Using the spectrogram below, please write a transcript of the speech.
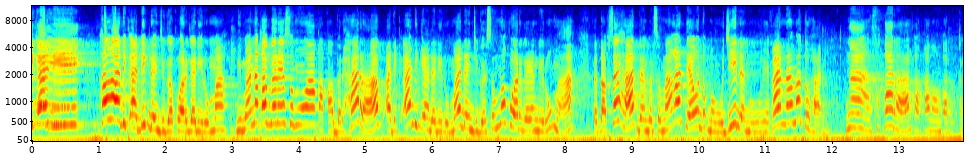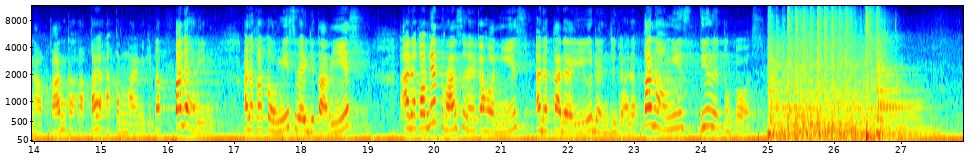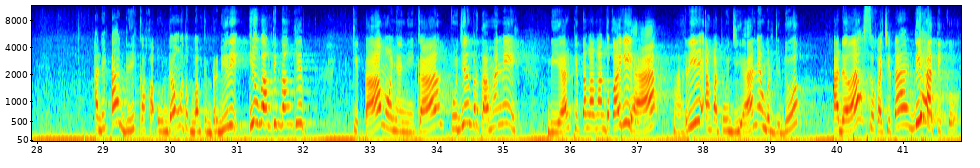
adik-adik! Halo adik-adik dan juga keluarga di rumah. Gimana kabarnya semua? Kakak berharap adik-adik yang ada di rumah dan juga semua keluarga yang di rumah tetap sehat dan bersemangat ya untuk memuji dan memuliakan nama Tuhan. Nah, sekarang kakak memperkenalkan kakak-kakak yang akan melayani kita pada hari ini. Ada Kak Tommy sebagai gitaris, ada Kak Betra sebagai kahonis, ada Kak Dayu dan juga ada Kak Naomi di Liturgos. Adik-adik kakak undang untuk bangkit berdiri. Yuk bangkit-bangkit. Kita mau nyanyikan pujian pertama nih. Biar kita nggak ngantuk lagi ya. Mari angkat pujian yang berjudul adalah sukacita di hatiku.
